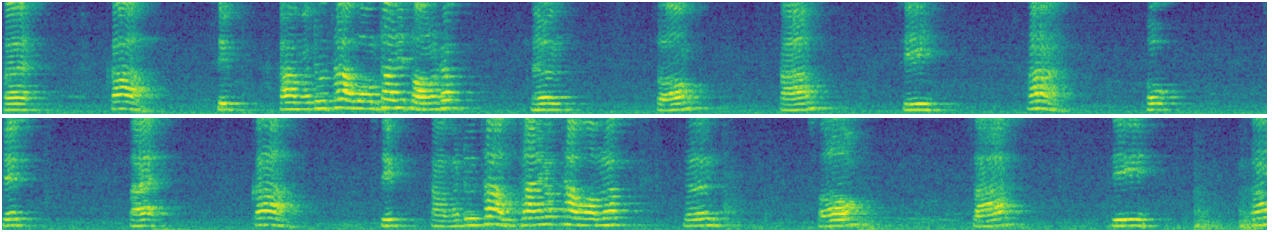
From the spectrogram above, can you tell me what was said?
แปด เก้าสิบอ่ามาดูท่าวอร์มท่าที่สองนะครับหนึ่งสองสามสี่ห้าหกเจ็ดแปดเก้าสิบอ่ามาดูท่าสุดท้ายนะครับท่าวอร์มนะครับหนึ่งสองสามสี่ห้า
